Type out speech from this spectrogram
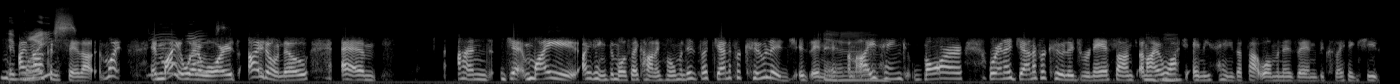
It I'm might. not going to say that. It might. It might win awards. I don't know. Um, and Je- my, I think the most iconic moment is that Jennifer Coolidge is in it, and I think more we're in a Jennifer Coolidge renaissance, and I Mm-hmm. watch anything that that woman is in because I think she's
